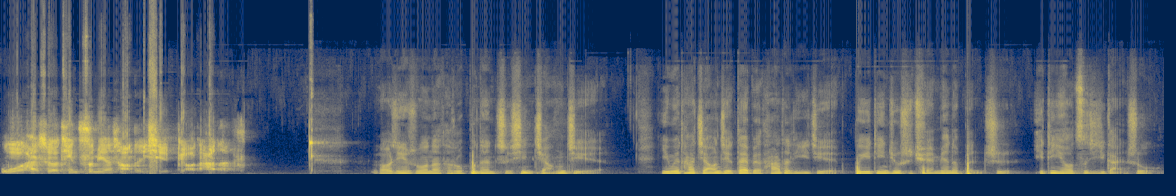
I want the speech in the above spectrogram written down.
我还是要听字面上的一些表达的。老金说呢，他说不能只信讲解，因为他讲解代表他的理解，不一定就是全面的本质，一定要自己感受。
